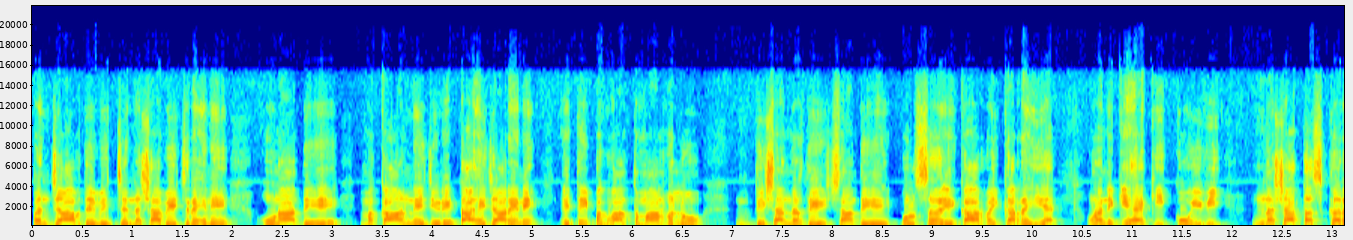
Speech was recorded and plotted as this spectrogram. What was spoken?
ਪੰਜਾਬ ਦੇ ਵਿੱਚ ਨਸ਼ਾ ਵੇਚ ਰਹੇ ਨੇ। ਉਹਨਾਂ ਦੇ ਮਕਾਨ ਨੇ ਜਿਹੜੇ ਢਾਹੇ ਜਾ ਰਹੇ ਨੇ। ਇੱਥੇ ਹੀ ਭਗਵੰਤ ਮਾਨ ਵੱਲੋਂ ਦਿਸ਼ਾ ਨਿਰਦੇਸ਼ਾਂ ਦੇ ਪੁਲਿਸ ਇਹ ਕਾਰਵਾਈ ਕਰ ਰਹੀ ਹੈ। ਉਹਨਾਂ ਨੇ ਕਿਹਾ ਕਿ ਕੋਈ ਵੀ ਨਸ਼ਾ ਤਸਕਰ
